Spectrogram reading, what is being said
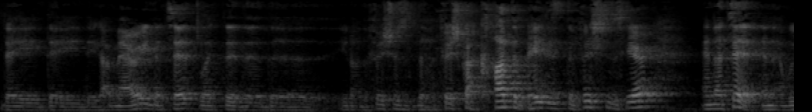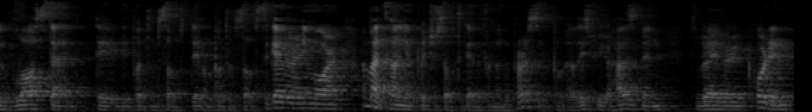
they they they got married. That's it. Like the the, the you know the fish is the fish got caught. The bait is the fish is here, and that's it. And we've lost that. They, they put themselves. They don't put themselves together anymore. I'm not telling you to put yourself together for another person. But at least for your husband, it's very very important.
